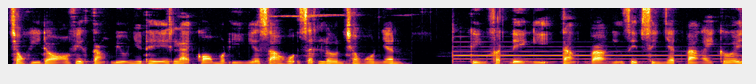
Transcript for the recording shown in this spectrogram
Trong khi đó, việc tặng biếu như thế lại có một ý nghĩa xã hội rất lớn trong hôn nhân. Kinh Phật đề nghị tặng vào những dịp sinh nhật và ngày cưới.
